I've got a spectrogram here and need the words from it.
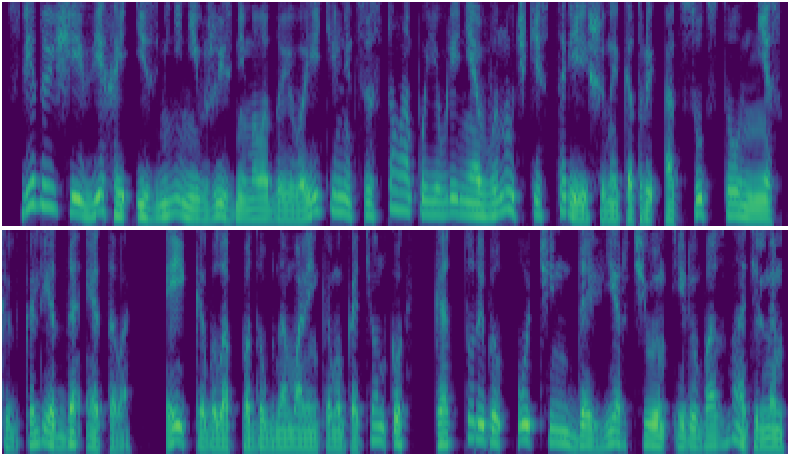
Следующей вехой изменений в жизни молодой воительницы стало появление внучки старейшины, который отсутствовал несколько лет до этого. Эйка была подобна маленькому котенку, который был очень доверчивым и любознательным.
